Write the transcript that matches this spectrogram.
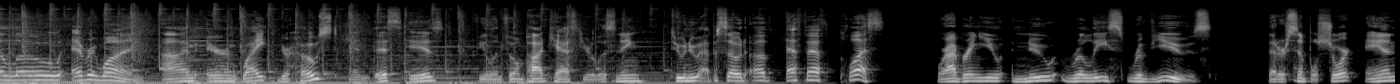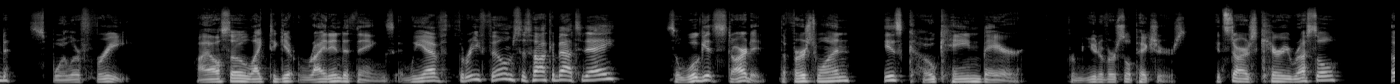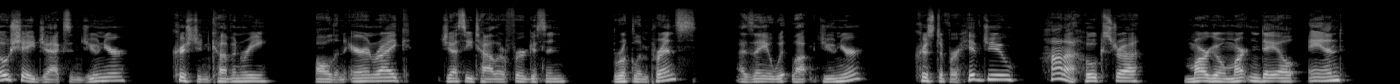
Hello, everyone. I'm Aaron White, your host, and this is Feelin' Film Podcast. You're listening to a new episode of FF Plus, where I bring you new release reviews that are simple, short, and spoiler free. I also like to get right into things, and we have three films to talk about today, so we'll get started. The first one is Cocaine Bear from Universal Pictures. It stars Keri Russell, O'Shea Jackson Jr., Christian Convery, Alden Ehrenreich, Jesse Tyler Ferguson, Brooklyn Prince, Isaiah Whitlock Jr., Kristofer Hivju, Hannah Hoekstra, Margot Martindale, and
